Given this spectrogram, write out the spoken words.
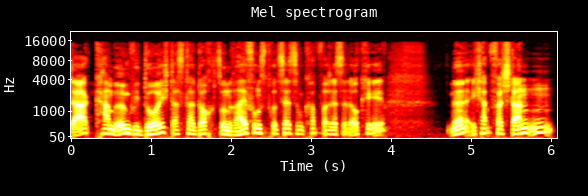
da kam irgendwie durch, dass da doch so ein Reifungsprozess im Kopf war, dass er, okay, ne, ich habe verstanden,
